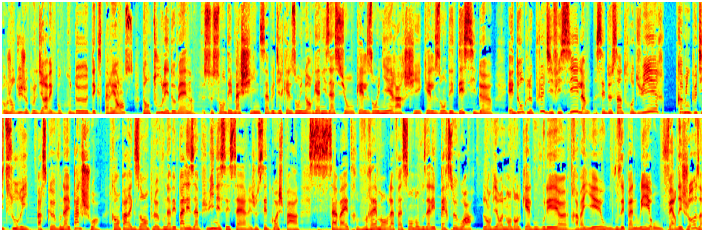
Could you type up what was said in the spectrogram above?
aujourd'hui je peux le dire avec beaucoup d'expérience dans tous les domaines, ce sont des machines, ça veut dire qu'elles ont une organisation, qu'elles ont une hiérarchie, qu'elles ont des décideurs. Et donc le plus difficile, c'est de s'introduire comme une petite souris parce que vous n'avez pas le choix. Quand par exemple vous n'avez pas les appuis nécessaires, et je sais de quoi je parle, ça va être vraiment la façon dont vous allez percevoir l'environnement dans lequel vous voulez euh, travailler ou vous épanouir ou faire des choses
